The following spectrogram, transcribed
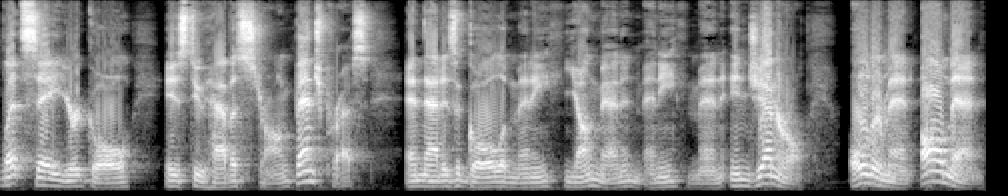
let's say your goal is to have a strong bench press, and that is a goal of many young men and many men in general. Older men, all men.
